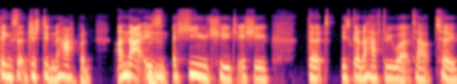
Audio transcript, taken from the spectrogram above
things that just didn't happen. And that is mm-hmm. a huge, huge issue that is going to have to be worked out too.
